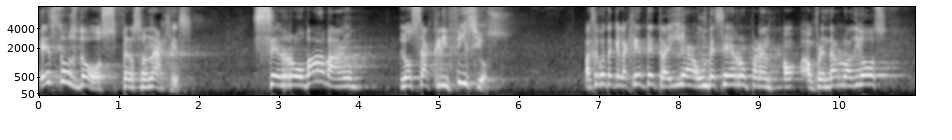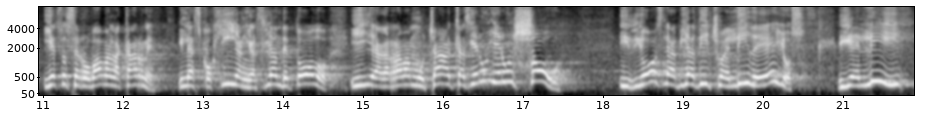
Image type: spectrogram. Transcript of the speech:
Estos dos personajes se robaban los sacrificios. Hace cuenta que la gente traía un becerro para ofrendarlo a Dios y eso se robaban la carne y la escogían y hacían de todo y agarraban muchachas y era, y era un show. Y Dios le había dicho a Elí de ellos. Y Elí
